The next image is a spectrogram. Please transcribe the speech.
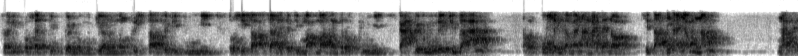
Dari proses Big Bang kemudian mengkristal jadi bumi, terus sisa-sisanya jadi magma yang terus bumi. Kabeh umurnya jutaan tahun. Pusing sampai nak ngerti no. Sitati ayam enam Nah,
